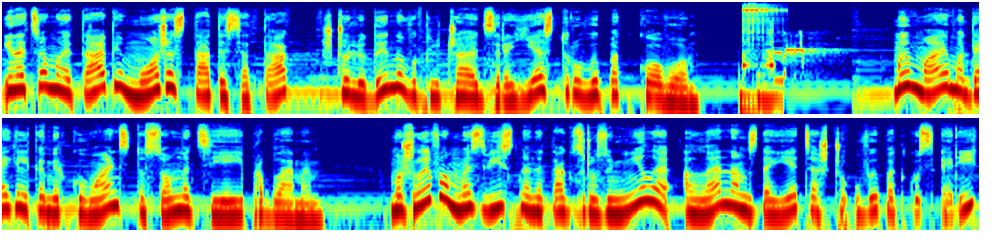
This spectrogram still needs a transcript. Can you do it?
І на цьому етапі може статися так, що людину виключають з реєстру випадково. Ми маємо декілька міркувань стосовно цієї проблеми. Можливо, ми, звісно, не так зрозуміли, але нам здається, що у випадку з Ерік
